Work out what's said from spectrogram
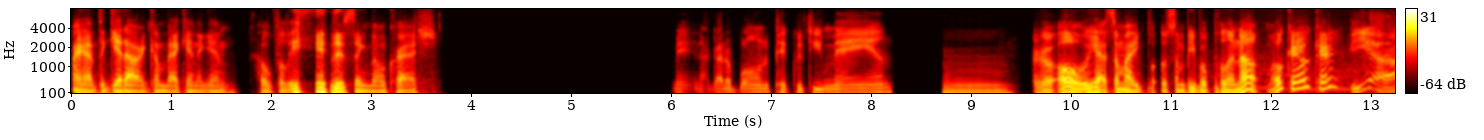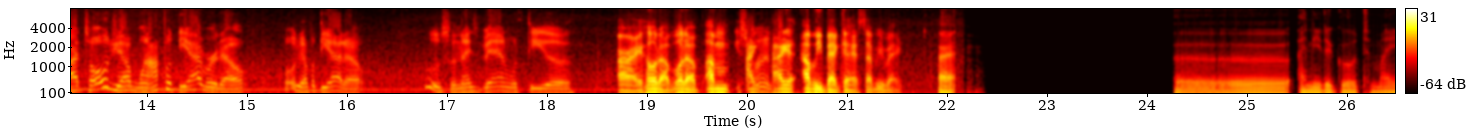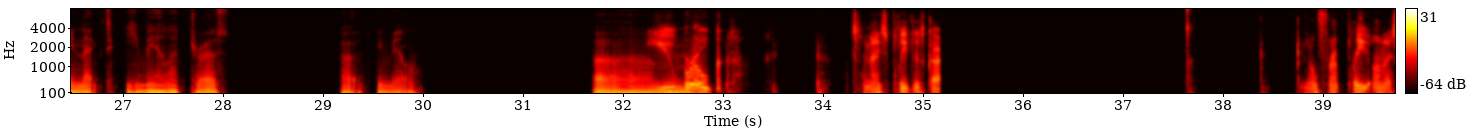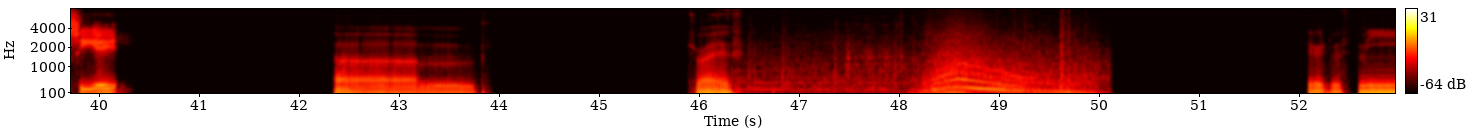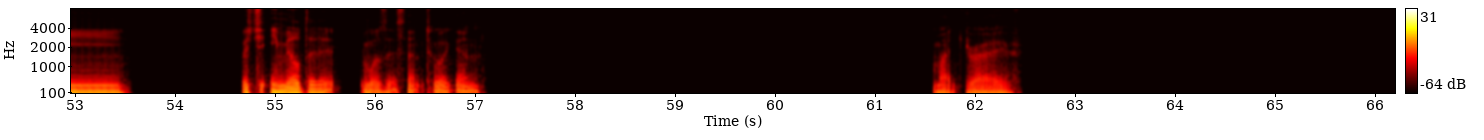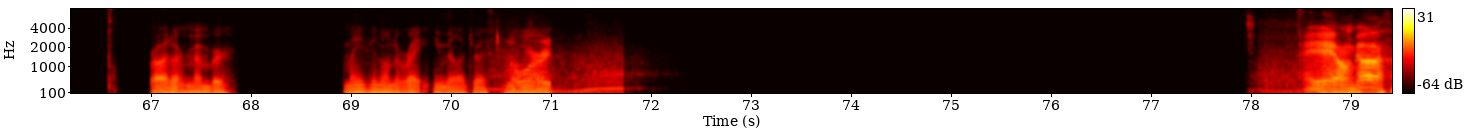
I have to get out and come back in again. Hopefully, this thing don't crash. Man, I got a bone to pick with you, man. Hmm. Oh, we got somebody, some people pulling up. Okay, okay. Yeah, I told you I- when I put the advert out. Told you I put the ad out. Ooh, it's a nice van with the uh All right, hold up, hold up. I'm. I, I, I'll be back, guys. I'll be back. All right. Uh, I need to go to my next email address. Uh, Gmail. Um, you broke. It's a nice plate this guy. No front plate on a C8. Um, drive. Shared with me. Which email did it was it sent to again? My drive. Bro, I don't remember. Am I even on the right email address? No, I'm alright. Hey, on God.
